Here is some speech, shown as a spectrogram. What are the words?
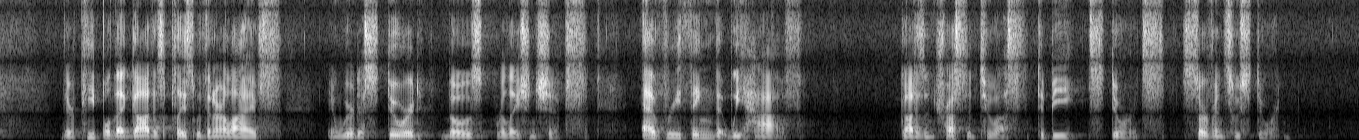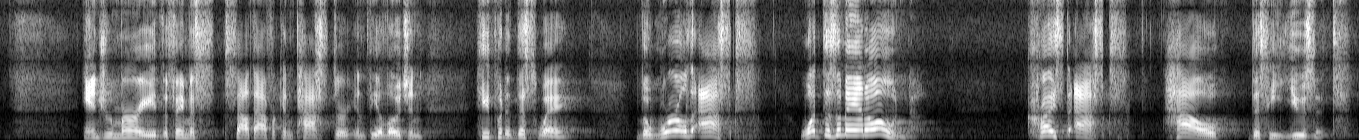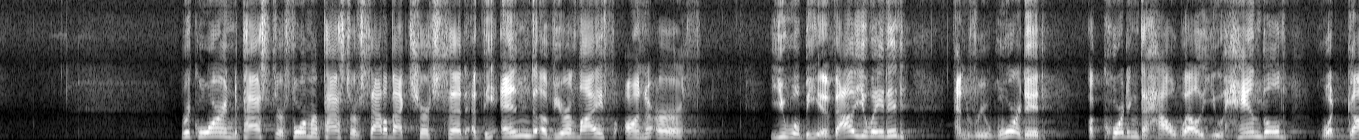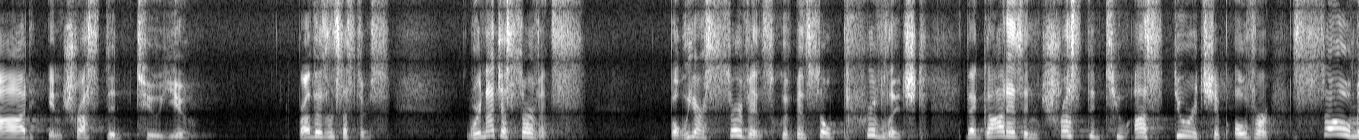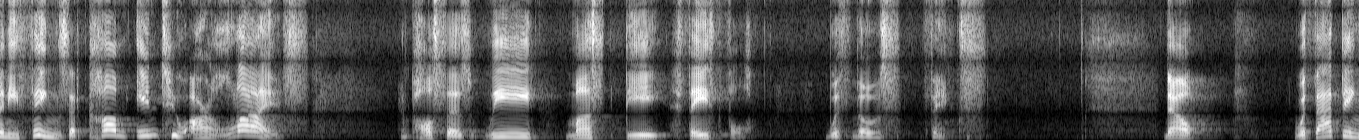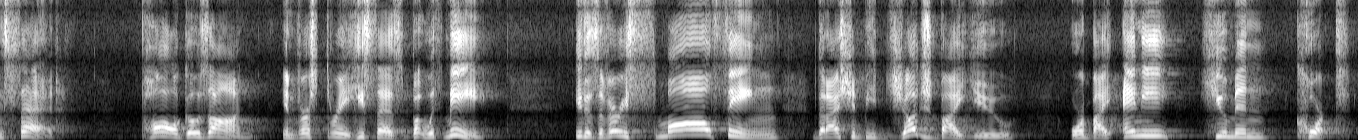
They're people that God has placed within our lives, and we're to steward those relationships. Everything that we have, God has entrusted to us to be stewards, servants who steward. Andrew Murray, the famous South African pastor and theologian, he put it this way The world asks, What does a man own? Christ asks, how does he use it? Rick Warren, the pastor, former pastor of Saddleback Church, said, At the end of your life on earth, you will be evaluated and rewarded according to how well you handled what God entrusted to you. Brothers and sisters, we're not just servants, but we are servants who have been so privileged that God has entrusted to us stewardship over so many things that come into our lives. And Paul says, we must be faithful with those things. Now, with that being said, Paul goes on in verse 3. He says, But with me, it is a very small thing that I should be judged by you or by any human court.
